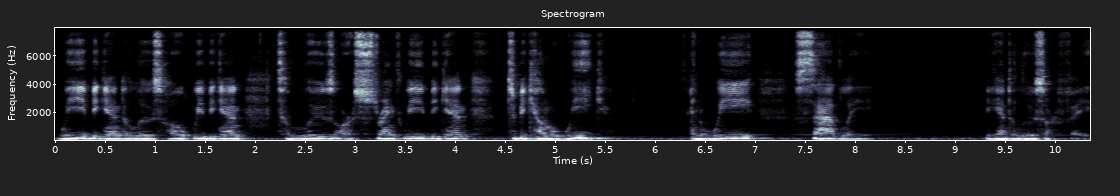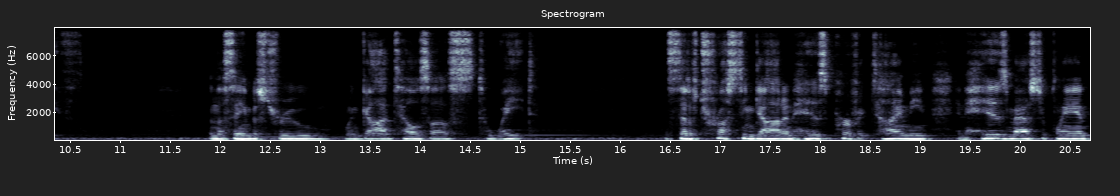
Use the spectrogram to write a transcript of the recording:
we begin to lose hope. We begin to lose our strength. We begin to become weak. And we, sadly, begin to lose our faith. And the same is true when God tells us to wait. Instead of trusting God and His perfect timing and His master plan,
